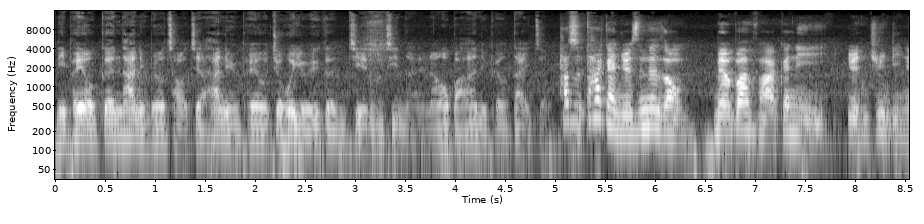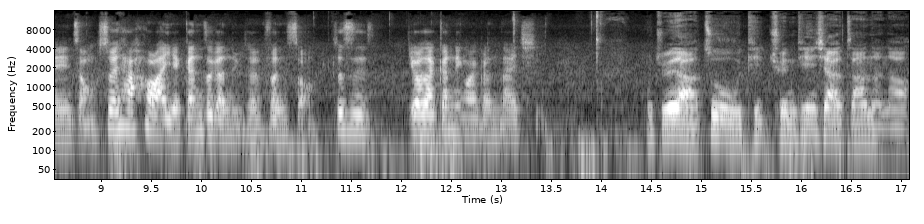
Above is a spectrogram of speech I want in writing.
你朋友跟他女朋友吵架，他女朋友就会有一个人介入进来，然后把他女朋友带走。他是他感觉是那种没有办法跟你远距离那一种，所以他后来也跟这个女生分手，就是又在跟另外一个人在一起。我觉得啊，祝天全天下的渣男啊，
